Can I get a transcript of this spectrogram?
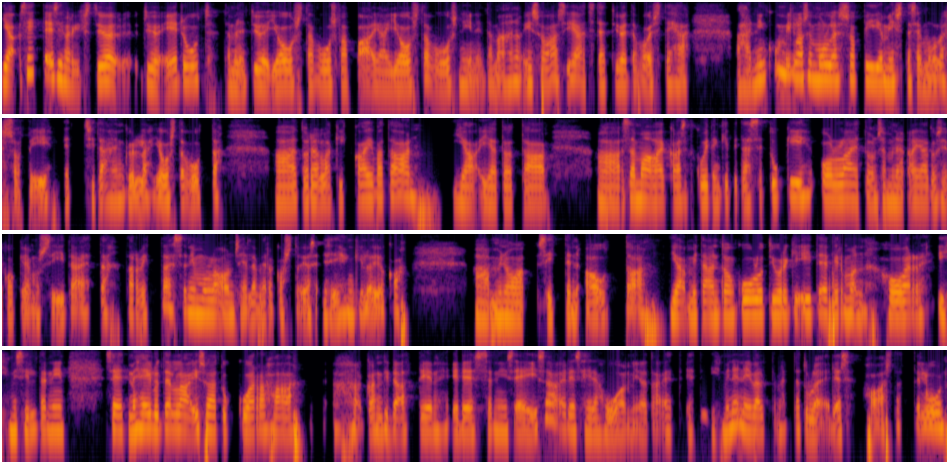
Ja sitten esimerkiksi työ, työedut, tämmöinen työjoustavuus, vapaa-ajan joustavuus, niin tämähän on iso asia, että sitä työtä voisi tehdä vähän niin kuin milloin se mulle sopii ja mistä se mulle sopii. Että sitähän kyllä joustavuutta ää, todellakin kaivataan. Ja, ja tota, samaan aikaan sitten kuitenkin pitäisi se tuki olla, että on sellainen ajatus ja kokemus siitä, että tarvittaessa niin mulla on siellä verkosto ja se esihenkilö, joka minua sitten auttaa. Ja mitä nyt on kuullut juurikin IT-firman HR-ihmisiltä, niin se, että me heilutellaan isoa tukkua rahaa kandidaattien edessä, niin se ei saa edes heidän huomiota, että, että ihminen ei välttämättä tule edes haastatteluun.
